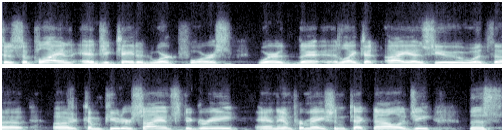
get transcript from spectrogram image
to supply an educated workforce where the like at ISU with a, a, computer science degree and information technology, this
